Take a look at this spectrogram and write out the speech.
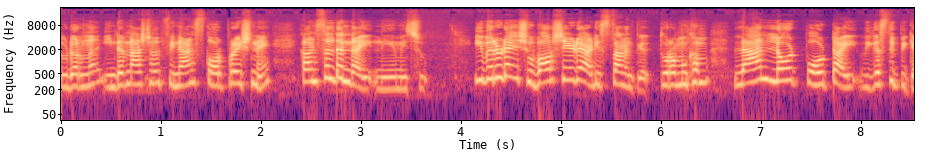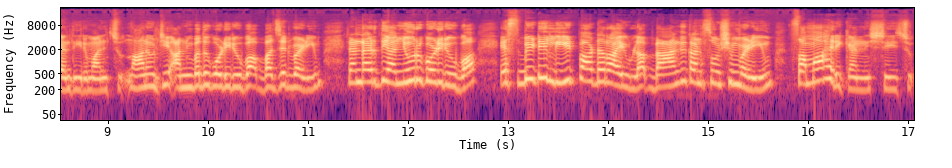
തുടർന്ന് ഇന്റർനാഷണൽ ഫിനാൻസ് കോർപ്പറേഷനെ കൺസൾട്ടന്റായി നിയമിച്ചു. ഇവരുടെ ശുപാർശയുടെ അടിസ്ഥാനത്തിൽ തുറമുഖം ലാൻഡ് ലോഡ് പോർട്ടായി വികസിപ്പിക്കാൻ തീരുമാനിച്ചു. നാനൂറ്റി അൻപത് കോടി രൂപ ബജറ്റ് വഴിയും രണ്ടായിരത്തി അഞ്ഞൂറ് കോടി രൂപ എസ് ബി ടി ലീഡ് പാർട്ണറായുള്ള ബാങ്ക് കൺസോഷ്യം വഴിയും സമാഹരിക്കാൻ നിശ്ചയിച്ചു.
